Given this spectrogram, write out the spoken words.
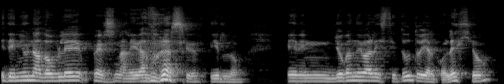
he tenido una doble personalidad, por así decirlo yo cuando iba al instituto y al colegio,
